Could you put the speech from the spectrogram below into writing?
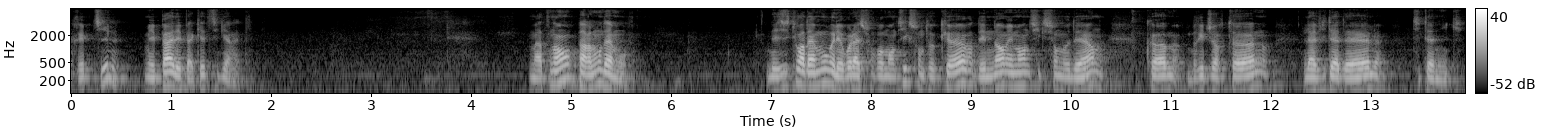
reptiles, mais pas à des paquets de cigarettes. Maintenant, parlons d'amour. Les histoires d'amour et les relations romantiques sont au cœur d'énormément de fictions modernes, comme Bridgerton, La vie d'Adèle, Titanic.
